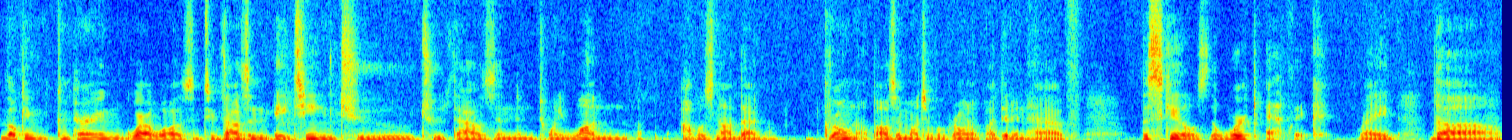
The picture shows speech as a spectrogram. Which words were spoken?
Looking, comparing where I was in 2018 to 2021, I was not that grown up. I wasn't much of a grown up. I didn't have the skills, the work ethic, right? The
